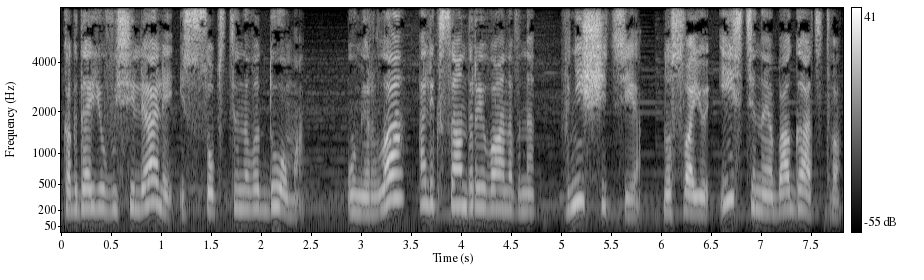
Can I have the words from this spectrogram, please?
когда ее выселяли из собственного дома. Умерла Александра Ивановна в нищете, но свое истинное богатство,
